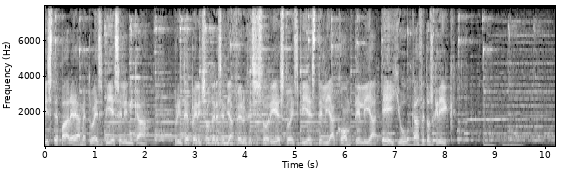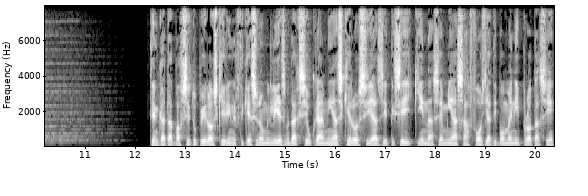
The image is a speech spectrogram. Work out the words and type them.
Είστε παρέα με το SBS Ελληνικά. Βρείτε περισσότερες ενδιαφέρουσες ιστορίες στο sbs.com.au κάθετος Greek. Την κατάπαυση του πυρός και ειρηνευτικές συνομιλίες μεταξύ Ουκρανίας και Ρωσίας ζήτησε η Κίνα σε μια σαφώς διατυπωμένη πρόταση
